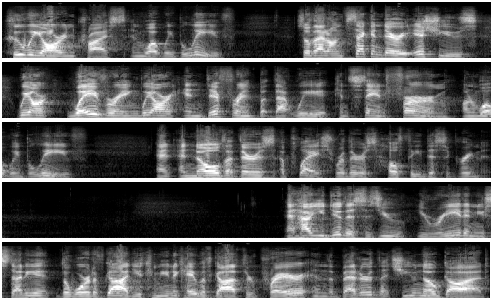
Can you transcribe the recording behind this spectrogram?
who we are in Christ and what we believe so that on secondary issues, we aren't wavering, we aren't indifferent, but that we can stand firm on what we believe and, and know that there is a place where there is healthy disagreement. And how you do this is you, you read and you study the Word of God. You communicate with God through prayer, and the better that you know God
